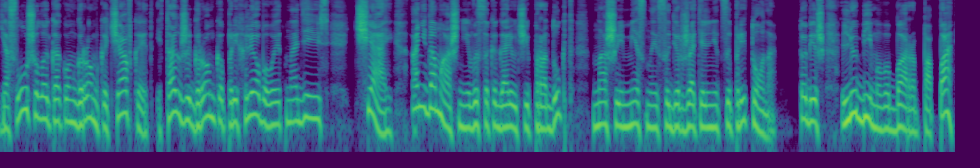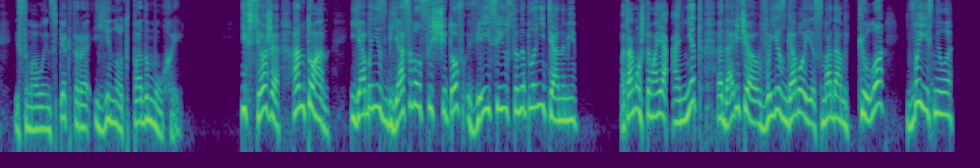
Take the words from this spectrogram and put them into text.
я слушала, как он громко чавкает и также громко прихлебывает, надеюсь, чай, а не домашний высокогорючий продукт нашей местной содержательницы притона, то бишь любимого бара папа и самого инспектора енот под мухой. И все же, Антуан, я бы не сбьясывал со счетов Вейсию с инопланетянами. Потому что моя Аннет давеча в выезговое с мадам Кюло выяснила,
